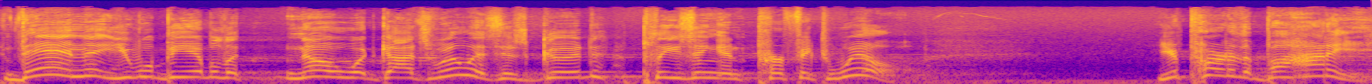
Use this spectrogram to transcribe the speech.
Then you will be able to know what God's will is His good, pleasing, and perfect will. You're part of the body.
